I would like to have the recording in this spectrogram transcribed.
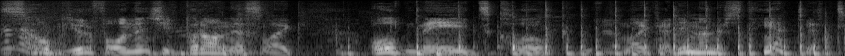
so beautiful, and then she'd put on this like old maid's cloak. Like I didn't understand it.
